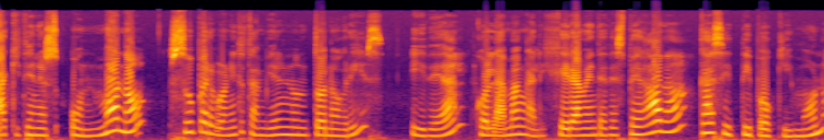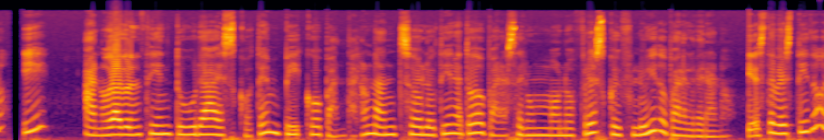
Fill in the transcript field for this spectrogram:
Aquí tienes un mono súper bonito también en un tono gris ideal con la manga ligeramente despegada, casi tipo kimono y Anudado en cintura, escote en pico, pantalón ancho, lo tiene todo para ser un mono fresco y fluido para el verano. Y este vestido,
